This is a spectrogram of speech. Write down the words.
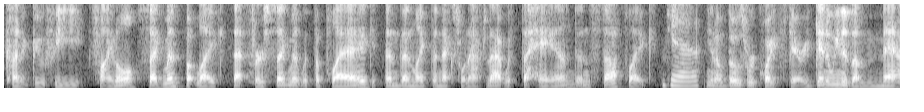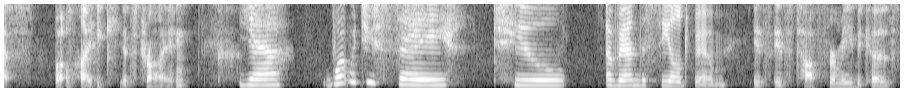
kind of goofy final segment, but like that first segment with the plague, and then like the next one after that with the hand and stuff, like, Yeah. you know, those were quite scary. Genuina's a mess, but like, it's trying. Yeah. What would you say to Around the Sealed Room? it's it's tough for me because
